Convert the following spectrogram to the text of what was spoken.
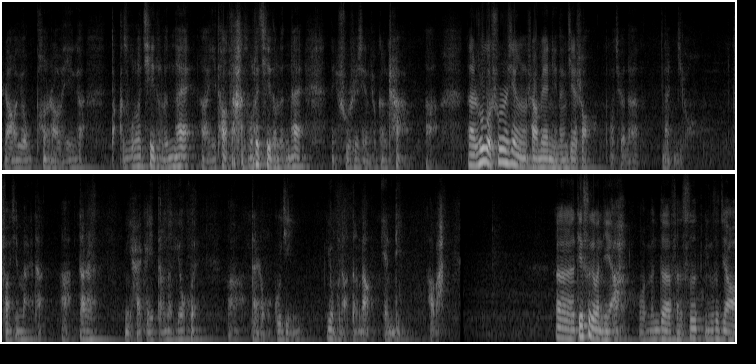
然后又碰上了一个打足了气的轮胎啊，一套打足了气的轮胎，那舒适性就更差了啊！那如果舒适性上面你能接受，我觉得那你就放心买它啊！当然你还可以等等优惠啊，但是我估计用不到等到年底，好吧？呃，第四个问题啊，我们的粉丝名字叫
